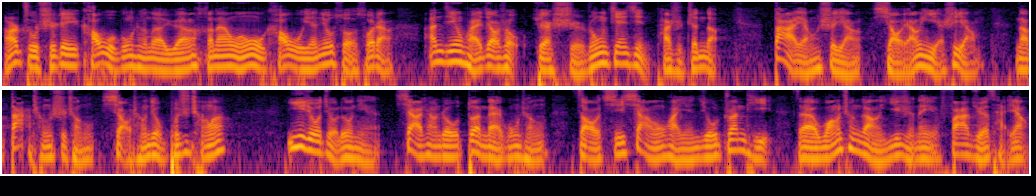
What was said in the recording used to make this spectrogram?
而主持这一考古工程的原河南文物考古研究所所长安金怀教授，却始终坚信它是真的。大羊是羊，小羊也是羊，那大城是城，小城就不是城了。一九九六年，夏商周断代工程早期夏文化研究专题在王城岗遗址内发掘采样，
